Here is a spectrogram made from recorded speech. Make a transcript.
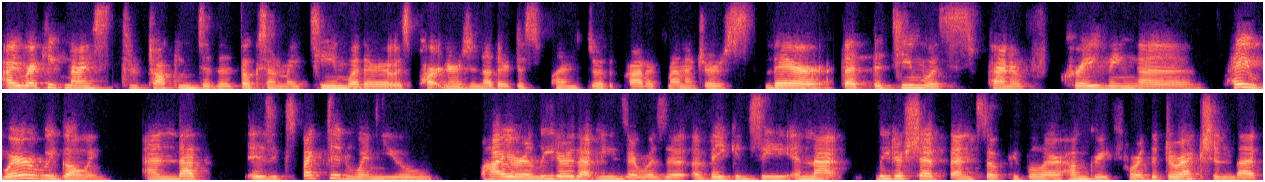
I recognized through talking to the folks on my team, whether it was partners in other disciplines or the product managers there, that the team was kind of craving a hey, where are we going? And that is expected when you hire a leader. That means there was a, a vacancy in that leadership. And so people are hungry for the direction that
